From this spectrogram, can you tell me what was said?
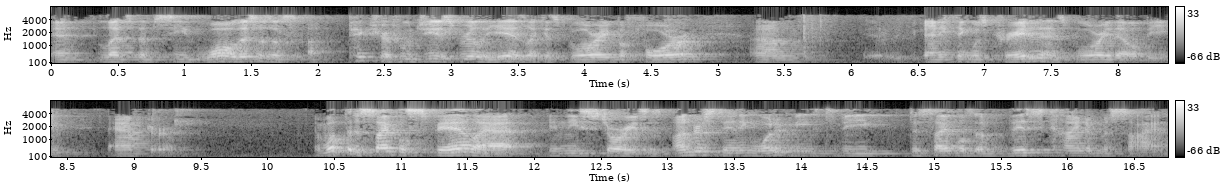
and lets them see, whoa, this is a, a picture of who Jesus really is, like his glory before um, anything was created and his glory that will be after. And what the disciples fail at in these stories is understanding what it means to be disciples of this kind of Messiah.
